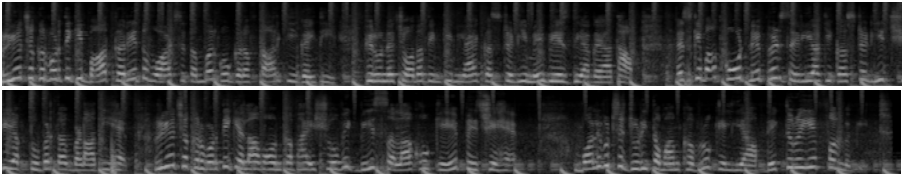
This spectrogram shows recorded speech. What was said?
रिया चक्रवर्ती की बात करें तो वो आठ सितंबर को गिरफ़्तार की गई थी। फिर उन्हें चौदह दिन की न्यायिक कस्टडी में भेज दिया गया था। इसके बाद कोर्ट ने फिर से रिया की कस्टडी 6 अक्टूबर तक बढ़ा दी है। रिया चक्रवर्ती के अलावा उनका भाई शोविक भी सलाखों के पीछे है। बॉलीवुड से जुड़ी तमाम खबरों के लिए आप देखते रहिए फ़िल्म बीट।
